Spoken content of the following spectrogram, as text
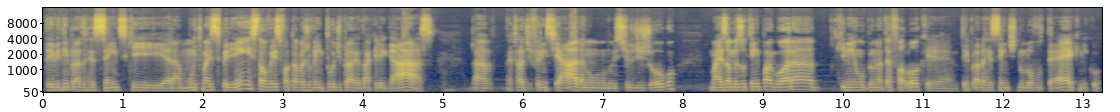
teve temporadas recentes que era muito mais experiência, talvez faltava juventude para dar aquele gás, dar, dar aquela diferenciada no, no, estilo de jogo, mas ao mesmo tempo agora, que nem o Bruno até falou, que é temporada recente no novo técnico,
